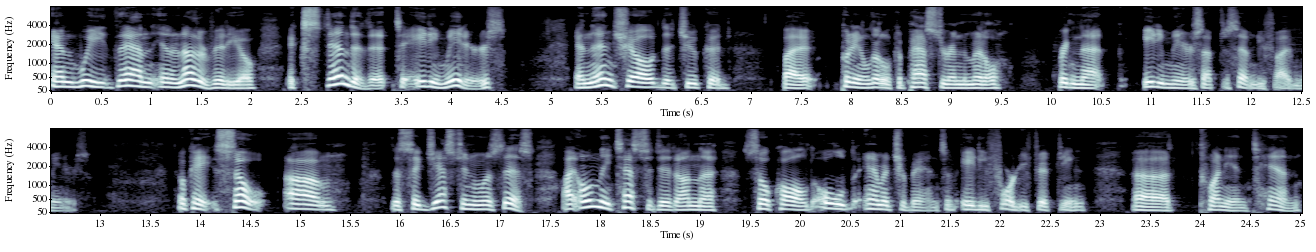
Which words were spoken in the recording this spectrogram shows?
and we then in another video extended it to 80 meters and then showed that you could by putting a little capacitor in the middle bring that 80 meters up to 75 meters. Okay, so um, the suggestion was this. I only tested it on the so-called old amateur bands of 80, 40, 15, uh, 20, and 10.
